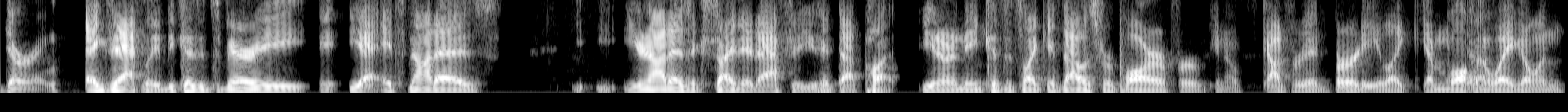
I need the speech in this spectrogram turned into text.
during Exactly, because it's very it- yeah, it's not as you're not as excited after you hit that putt. You know what I mean? Because it's like if that was for par for you know, God forbid birdie, like I'm walking Yeah. away going,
